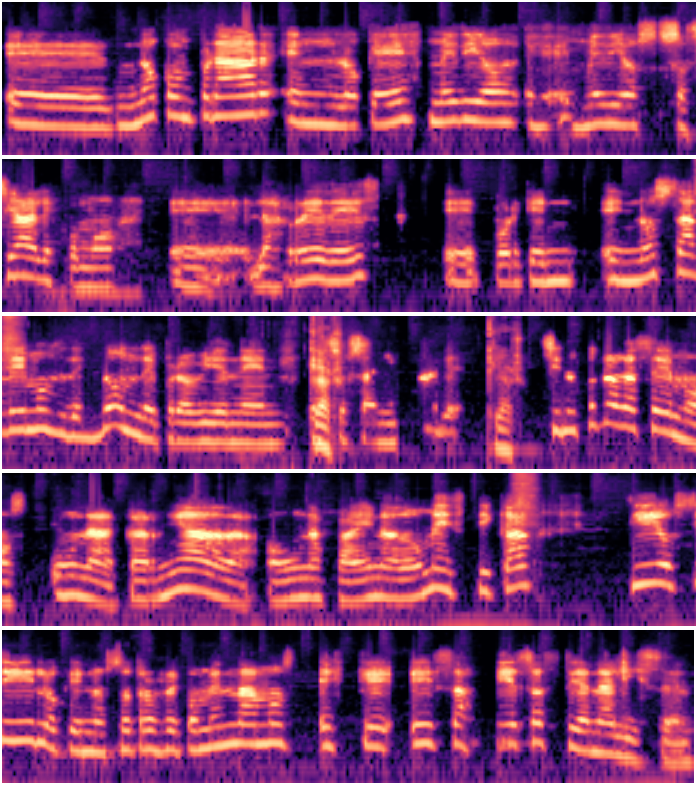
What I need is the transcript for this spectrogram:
Eh, no comprar en lo que es medios, eh, medios sociales como eh, las redes, porque no sabemos de dónde provienen esos animales. Si nosotros hacemos una carneada o una faena doméstica, sí o sí lo que nosotros recomendamos es que esas piezas se analicen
